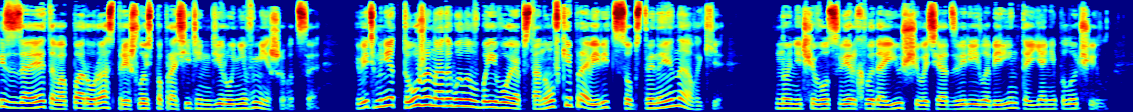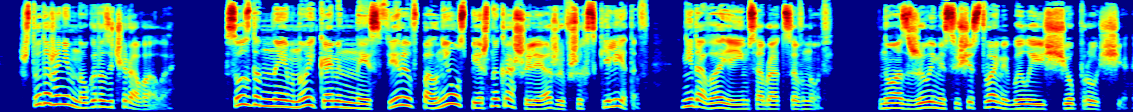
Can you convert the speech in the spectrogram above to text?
Из-за этого пару раз пришлось попросить Индиру не вмешиваться, ведь мне тоже надо было в боевой обстановке проверить собственные навыки. Но ничего сверхвыдающегося от зверей лабиринта я не получил, что даже немного разочаровало. Созданные мной каменные сферы вполне успешно крошили оживших скелетов, не давая им собраться вновь. Ну а с живыми существами было еще проще.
